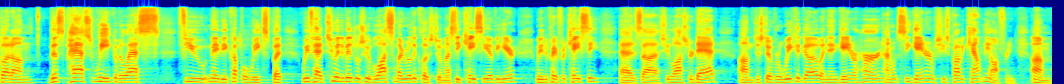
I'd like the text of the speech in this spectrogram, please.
But um, this past week, over the last few, maybe a couple of weeks, but we've had two individuals who have lost somebody really close to them. I see Casey over here. We need to pray for Casey as uh, she lost her dad um, just over a week ago, and then Gaynor Hearn. I don't see Gaynor; she's probably counting the offering, um,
